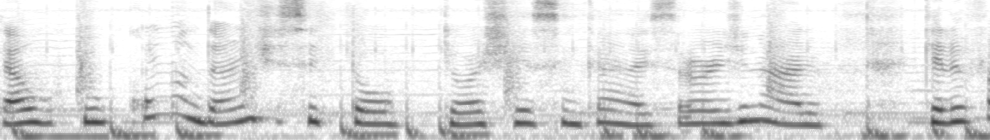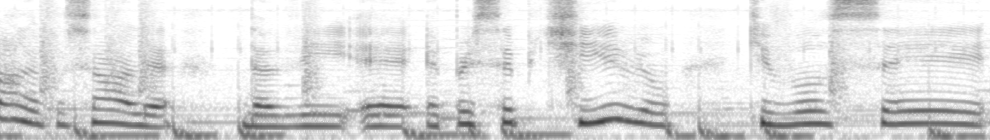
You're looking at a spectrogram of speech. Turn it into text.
é algo que o comandante citou, que eu achei assim, cara, extraordinário. Que ele fala, ele assim, olha, Davi, é, é perceptível que você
